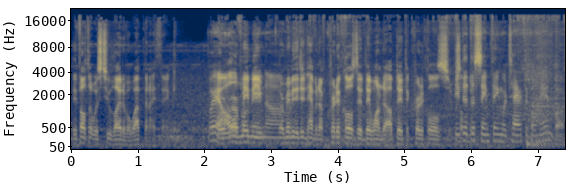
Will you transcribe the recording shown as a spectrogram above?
They felt it was too light of a weapon, I think. Well, yeah, or, or maybe in, um, or maybe they didn't have enough criticals. They, they wanted to update the criticals. Or They did the same thing with Tactical Handbook.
